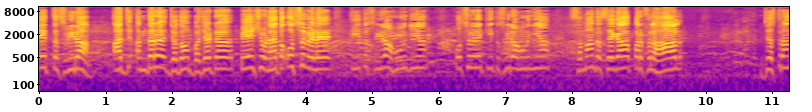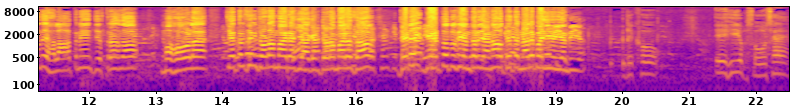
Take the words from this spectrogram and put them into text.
ਇਹ ਤਸਵੀਰਾਂ ਅੱਜ ਅੰਦਰ ਜਦੋਂ ਬਜਟ ਪੇਸ਼ ਹੋਣਾ ਤਾਂ ਉਸ ਵੇਲੇ ਕੀ ਤਸਵੀਰਾਂ ਹੋਣਗੀਆਂ? ਉਸ ਵੇਲੇ ਕੀ ਤਸਵੀਰਾਂ ਹੋਣਗੀਆਂ? ਸਮਾਂ ਦੱਸੇਗਾ, ਪਰ ਫਿਲਹਾਲ ਜਿਸ ਤਰ੍ਹਾਂ ਦੇ ਹਾਲਾਤ ਨੇ, ਜਿਸ ਤਰ੍ਹਾਂ ਦਾ ਮਾਹੌਲ ਹੈ, ਚੇਤਨ ਸਿੰਘ ਜੋੜਾ ਮਾਇਰਾ ਜੀ ਆ ਗਏ ਜੋੜਾ ਮਾਇਰਾ ਸਾਹਿਬ। ਜਿਹੜੇ ਗੇਟ ਤੋਂ ਤੁਸੀਂ ਅੰਦਰ ਜਾਣਾ, ਉੱਥੇ ਤਾਂ ਨਾਅਰੇਬਾਜ਼ੀ ਹੋਈ ਜਾਂਦੀ ਆ। ਦੇਖੋ, ਇਹੀ ਅਫਸੋਸ ਹੈ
